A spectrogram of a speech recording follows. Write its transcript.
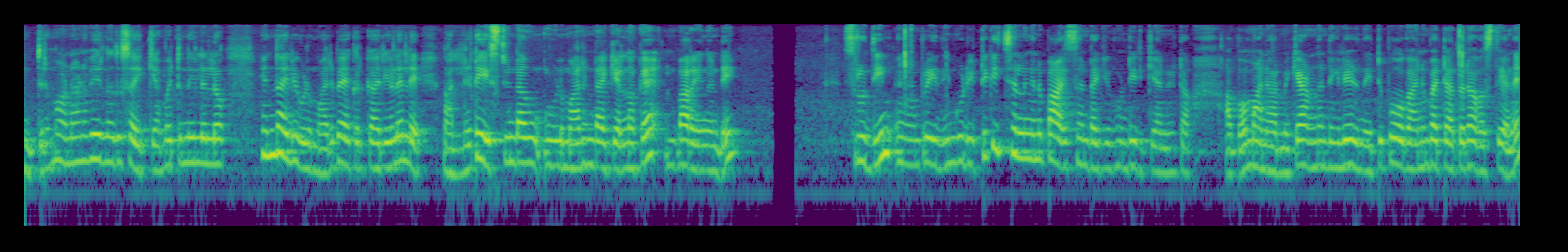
എന്തൊരു മണമാണ് വരുന്നത്. സഹിക്കാൻ പറ്റുന്നില്ലല്ലോ. എന്തായാലും ഇവിടുമാർ ബേക്കറിക്കാരികളല്ലേ നല്ല ടേസ്റ്റ് ഉണ്ടാവും ഇവിടുമാരുണ്ടാക്കിയാലെന്നൊക്കെ പറയുന്നുണ്ട്. ശ്രുതിയും പ്രീതിയും കൂടിയിട്ട് കിച്ചണിൽ ഇങ്ങനെ പായസം ഉണ്ടാക്കിക്കൊണ്ടിരിക്കുകയാണ് കേട്ടോ. അപ്പോൾ മനോരമയ്ക്കാണെന്നുണ്ടെങ്കിൽ എഴുന്നേറ്റ് പോകാനും പറ്റാത്തൊരവസ്ഥയാണ്.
